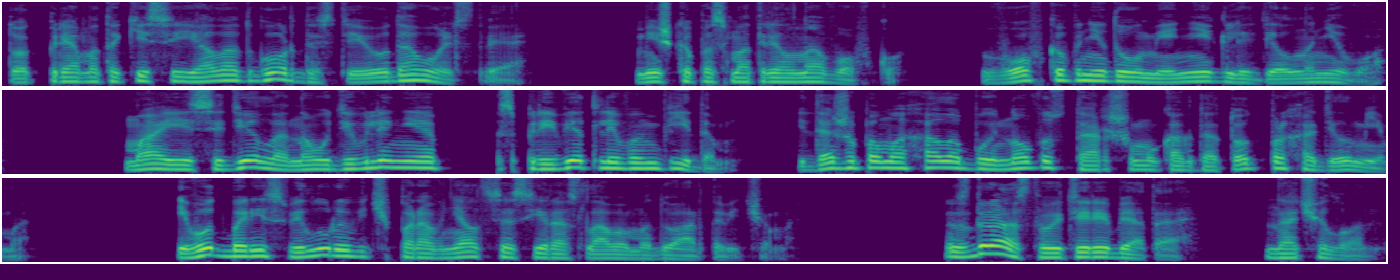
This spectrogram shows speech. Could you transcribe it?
тот прямо-таки сиял от гордости и удовольствия. Мишка посмотрел на Вовку. Вовка в недоумении глядел на него. Майя сидела, на удивление, с приветливым видом и даже помахала Буйнову-старшему, когда тот проходил мимо. И вот Борис Вилурович поравнялся с Ярославом Эдуардовичем. «Здравствуйте, ребята», — начал он.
